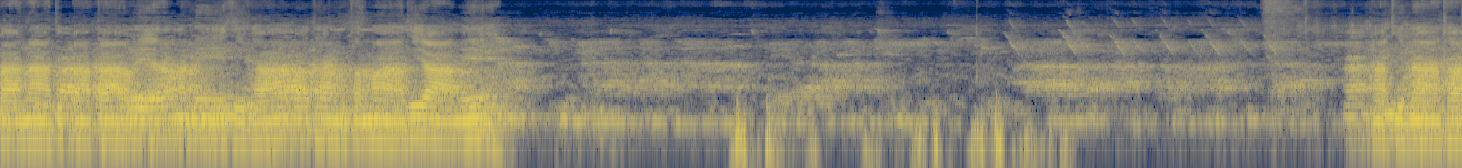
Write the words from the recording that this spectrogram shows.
ปานาติปาตาเวรมณีติขาปะทังสมมาธิยามิ อาทินาทา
